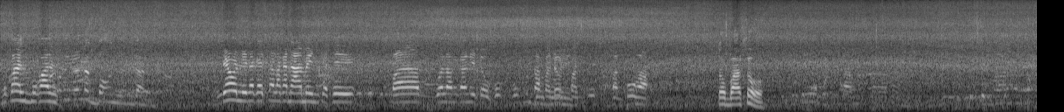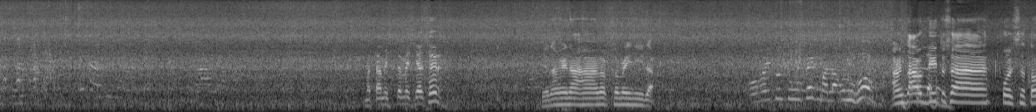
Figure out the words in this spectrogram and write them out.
Bukal, bukal. Sino nagbaon yun dyan? Hindi, oh, linagay talaga namin kasi pag walang ganito, pu- pupunta pa doon pag, pagkuha. Ito, baso. Matamis-tamis yan, sir. Yan ang hinahanap sa Maynila. Okay itong tubig, malauhog. Ang tawag dito sa falls na to,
